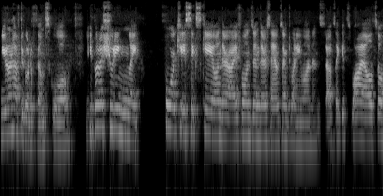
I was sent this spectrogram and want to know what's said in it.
You don't have to go to film school. People are shooting like 4K, 6K on their iPhones and their Samsung 21 and stuff. Like it's wild. So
